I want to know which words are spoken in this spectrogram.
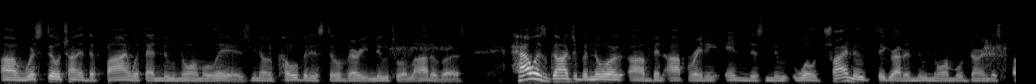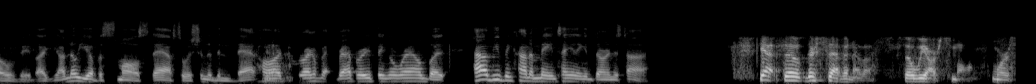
Um, we're still trying to define what that new normal is. You know, COVID is still very new to a lot of us. How has Ganjapreneur um, been operating in this new, well, trying to figure out a new normal during this COVID? Like, I know you have a small staff, so it shouldn't have been that hard to wrap, wrap everything around, but how have you been kind of maintaining it during this time? Yeah, so there's seven of us. So we are small. We're a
